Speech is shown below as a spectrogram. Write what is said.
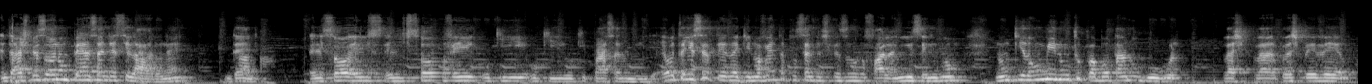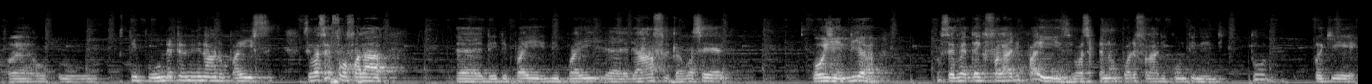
Então as pessoas não pensam desse lado, né? Entende? Eles só, eles, eles só veem o que, o, que, o que passa na mídia. Eu tenho certeza que 90% das pessoas que falam isso, eles não, não tiram um minuto para botar no Google, para escrever é, o, o, tipo, um determinado país. Se, você for falar é, de, de, país, de, país é, de África, você, hoje em dia, você vai ter que falar de país, você não pode falar de continente todo, porque,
